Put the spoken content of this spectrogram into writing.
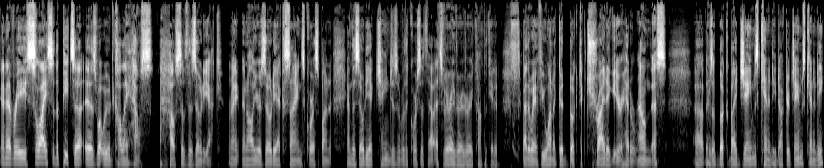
And every slice of the pizza is what we would call a house, a house of the zodiac, right? And all your zodiac signs correspond. And the zodiac changes over the course of that. It's very, very, very complicated. By the way, if you want a good book to try to get your head around this, uh, there's a book by James Kennedy, Dr. James Kennedy.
